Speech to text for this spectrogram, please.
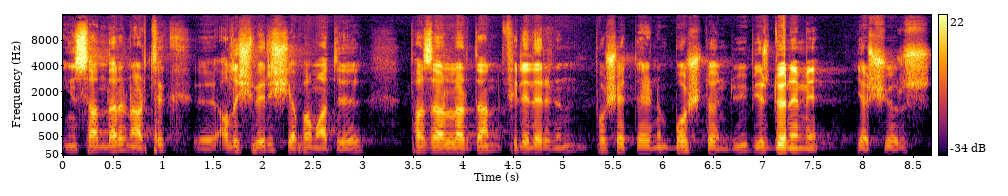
insanların artık e, alışveriş yapamadığı, pazarlardan filelerinin, poşetlerinin boş döndüğü bir dönemi yaşıyoruz.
